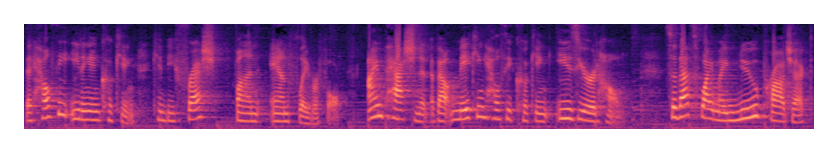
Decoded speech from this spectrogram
that healthy eating and cooking can be fresh, fun, and flavorful. I'm passionate about making healthy cooking easier at home. So that's why my new project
